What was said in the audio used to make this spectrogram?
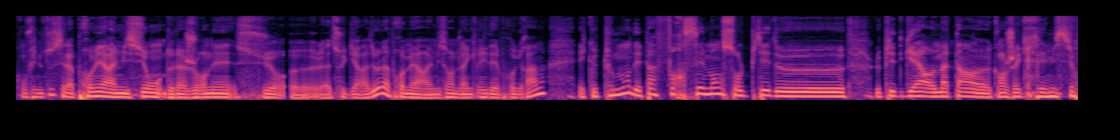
Confine tout, c'est la première émission de la journée sur euh, la Tsugi Radio, la première émission de la grille des programmes, et que tout le monde n'est pas forcément sur le pied de le pied de guerre le matin euh, quand j'écris l'émission.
